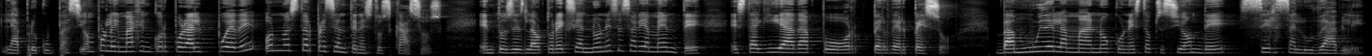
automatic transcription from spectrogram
la preocupación por la imagen corporal puede o no estar presente en estos casos. Entonces la ortorexia no necesariamente está guiada por perder peso. Va muy de la mano con esta obsesión de ser saludable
